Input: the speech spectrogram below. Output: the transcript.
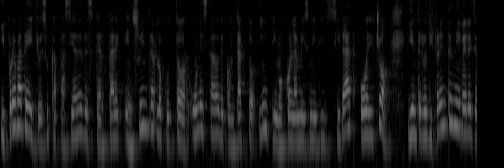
y prueba de ello es su capacidad de despertar en su interlocutor un estado de contacto íntimo con la mismicidad o el yo y entre los diferentes niveles de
